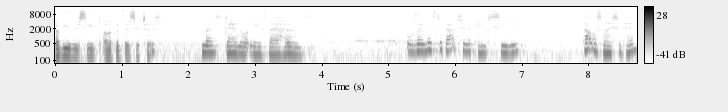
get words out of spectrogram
Have you received other visitors? Most dare not leave their homes. Although Mr. Batchelor came to see me. That was nice of him.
